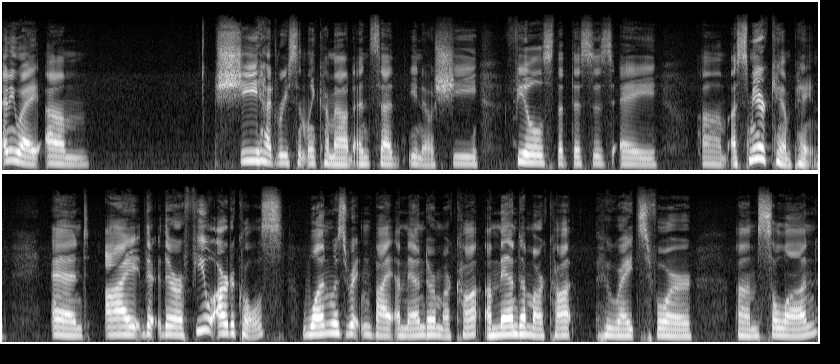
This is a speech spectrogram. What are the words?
Anyway, um, she had recently come out and said, you know, she feels that this is a um, a smear campaign. And I there, there are a few articles. One was written by Amanda Marcotte, Amanda Marcotte, who writes for um, Salon,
